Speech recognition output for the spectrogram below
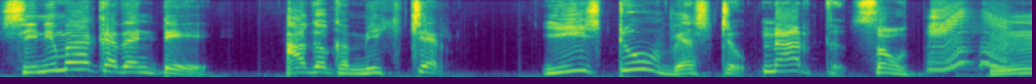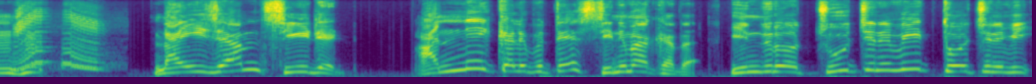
సినిమా కదంటే అదొక mixture. East west. North south. Nizam Ceded. అన్నీ కలిపితే సినిమా కథ. ఇందులో చూచినవి తోచినవి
